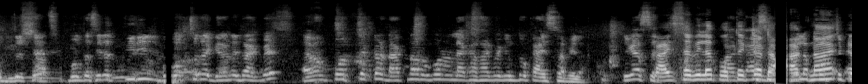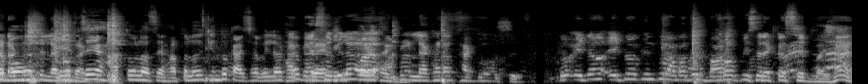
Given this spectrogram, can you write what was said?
উদ্দেশ্যে। বলতেছি এটা 30 বছরের গ্যারান্টি থাকবে এবং প্রত্যেকটা ডাকনার উপর লেখা থাকবে কিন্তু কাইসাবিলা ঠিক আছে? কাইসাবিলা প্রত্যেকটা ডাকনা এবং ডাকনাতে লেখা এর যে হাতল আছে হাতলেও কিন্তু কাইসাবিলাটা হ্যাঁ, ব্র্যান্ডিং করা থাকবে। লেখাটা থাকবে অবশ্যই। তো এটা এটাও কিন্তু আমাদের বারো পিসের একটা সেট ভাই হ্যাঁ?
